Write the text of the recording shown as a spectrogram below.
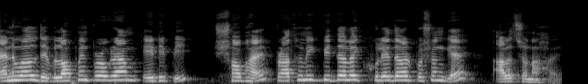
অ্যানুয়াল ডেভেলপমেন্ট প্রোগ্রাম, এডিপি, সভায় প্রাথমিক বিদ্যালয় খুলে দেওয়ার প্রসঙ্গে আলোচনা হয়।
